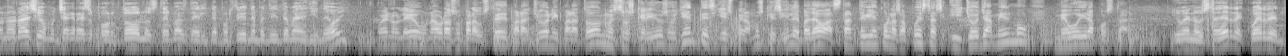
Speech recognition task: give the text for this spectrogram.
Don Horacio, muchas gracias por todos los temas del Deportivo Independiente de Medellín de hoy. Bueno, Leo, un abrazo para usted, para Johnny, para todos nuestros queridos oyentes y esperamos que sí les vaya bastante bien con las apuestas y yo ya mismo me voy a ir a apostar. Y bueno, ustedes recuerden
